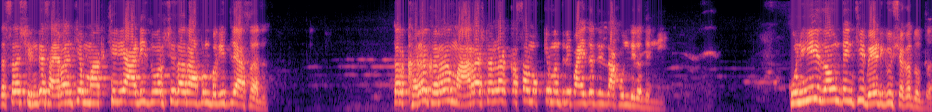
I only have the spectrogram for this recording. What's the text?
जसं शिंदे साहेबांचे मागचे जे अडीच वर्ष जर आपण बघितले असेल तर खरं खरं महाराष्ट्राला कसा मुख्यमंत्री पाहिजे ते दाखवून दिलं त्यांनी. कुणीही जाऊन त्यांची भेट घेऊ शकत होतं.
